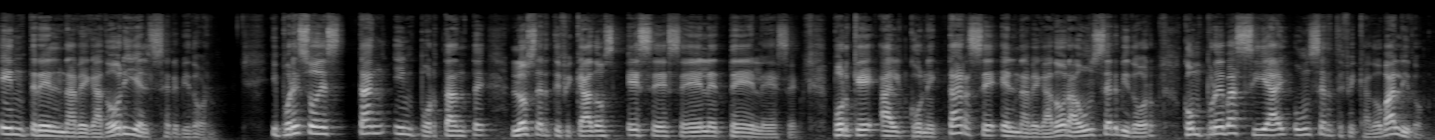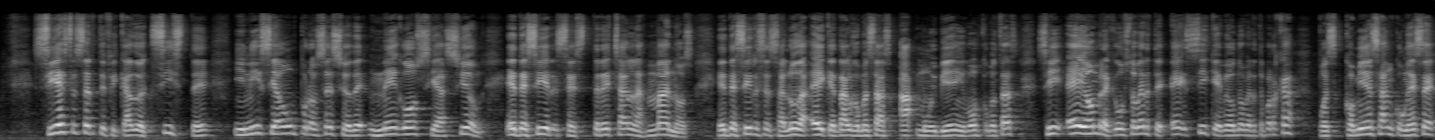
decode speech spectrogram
entre el navegador y el servidor. Y por eso es tan importante los certificados SSL-TLS, porque al conectarse el navegador a un servidor, comprueba si hay un certificado válido. Si este certificado existe, inicia un proceso de negociación, es decir, se estrechan las manos, es decir, se saluda, hey, ¿qué tal? ¿Cómo estás? Ah, muy bien, ¿y vos cómo estás? Sí, hey, hombre, qué gusto verte. Hey, sí, que veo no verte por acá. Pues comienzan con ese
